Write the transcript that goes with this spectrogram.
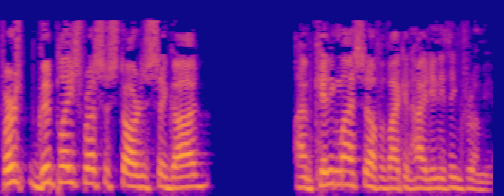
First good place for us to start is say, God, I'm kidding myself if I can hide anything from you.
